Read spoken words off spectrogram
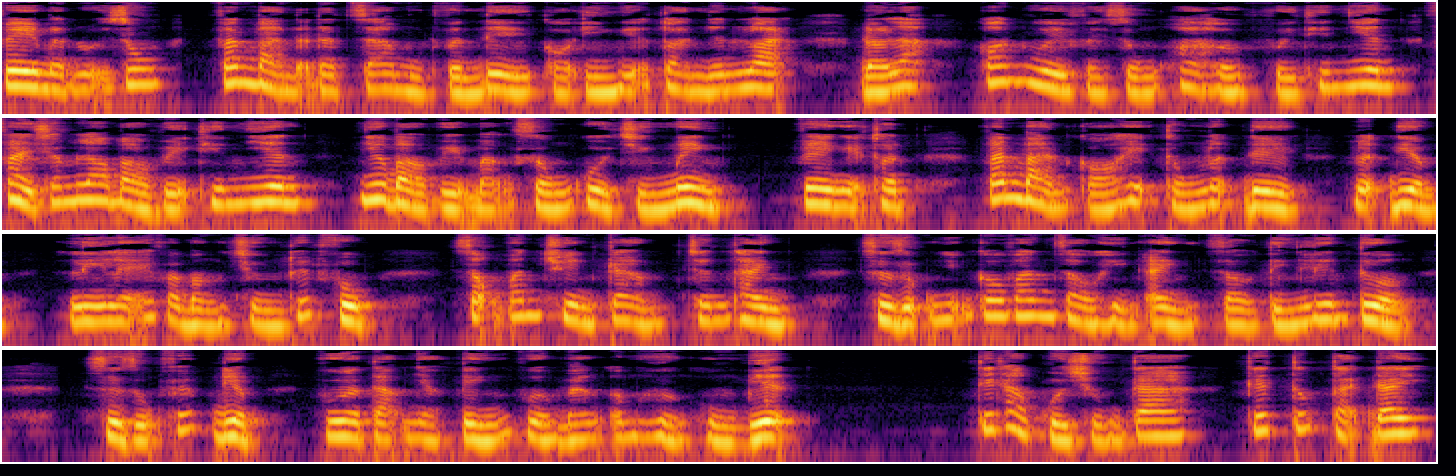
Về mặt nội dung, văn bản đã đặt ra một vấn đề có ý nghĩa toàn nhân loại, đó là con người phải sống hòa hợp với thiên nhiên, phải chăm lo bảo vệ thiên nhiên như bảo vệ mạng sống của chính mình. Về nghệ thuật, văn bản có hệ thống luận đề, luận điểm, lý lẽ và bằng chứng thuyết phục, giọng văn truyền cảm, chân thành, sử dụng những câu văn giàu hình ảnh, giàu tính liên tưởng, sử dụng phép điệp vừa tạo nhạc tính vừa mang âm hưởng hùng biện. Tiết học của chúng ta kết thúc tại đây.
